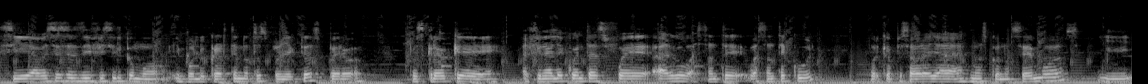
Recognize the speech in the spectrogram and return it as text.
Sí, a veces es difícil como involucrarte en otros proyectos, pero pues creo que al final de cuentas fue algo bastante, bastante cool, porque pues ahora ya nos conocemos y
